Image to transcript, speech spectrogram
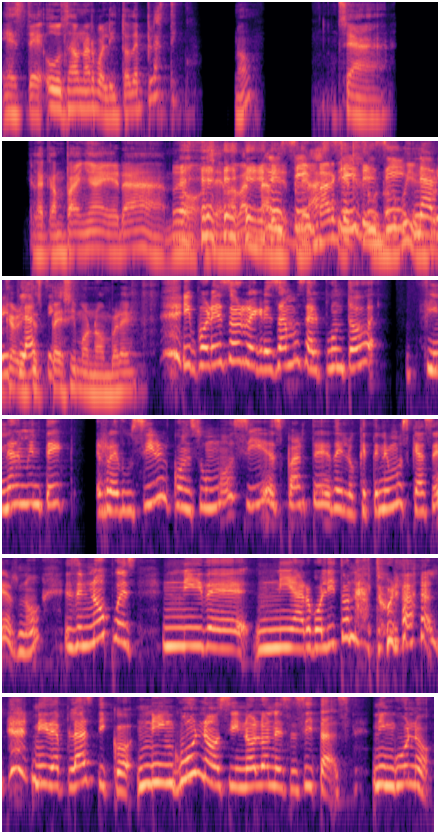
Este, usa un arbolito de plástico, ¿no? O sea, la campaña era, no, se llamaba Naviplástico. Sí, sí, sí, es pésimo nombre. Y por eso regresamos al punto, finalmente reducir el consumo sí es parte de lo que tenemos que hacer, ¿no? Es de no, pues ni de ni arbolito natural, ni de plástico, ninguno si no lo necesitas, ninguno.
